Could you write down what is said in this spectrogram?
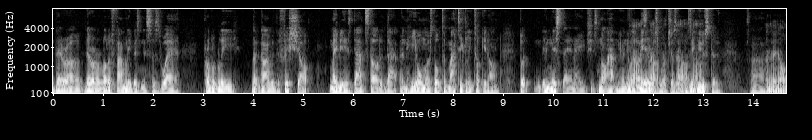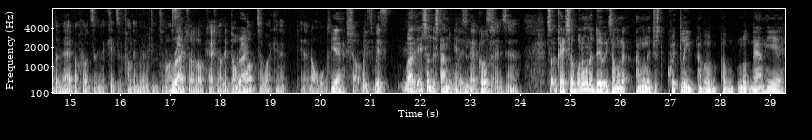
there are there are a lot of family businesses where probably that guy with the fish shop, maybe his dad started that and he almost automatically took it on. But in this day and age, it's not happening anywhere No, near not as much much as it, all, as it no. used to. So And they're in older neighbourhoods, and the kids have probably moved into more Right. central location, or they don't Right. want to work in a in an old Yeah. shop with with. well, it's understandable, isn't it? Of course. it is. Yeah. So okay, so what I want to do is I'm gonna I'm gonna just quickly have a, a look down here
